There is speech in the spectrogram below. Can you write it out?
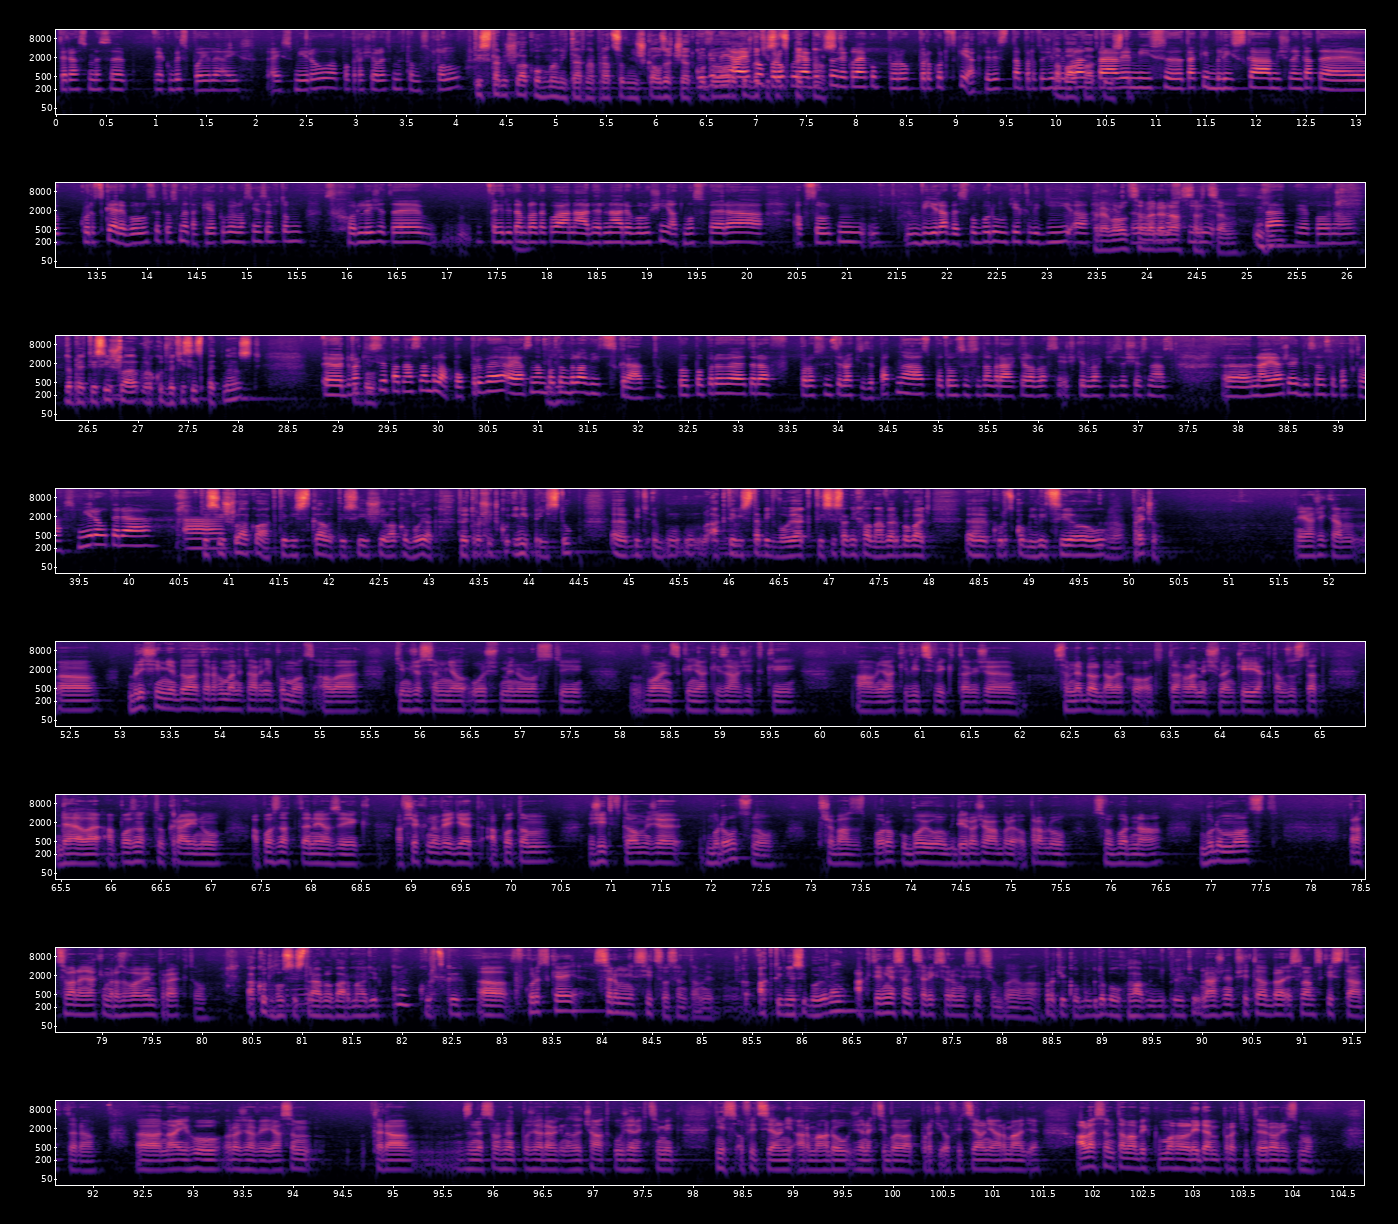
teda jsme se jakoby spojili aj, aj s Mírou a pokračovali jsme v tom spolu. Ty jsi tam išla jako humanitárna pracovníčka od začátku do roku jako 2015. Pro, já bych to řekla jako pro, pro kurdský aktivista, protože mi byla aktivista. právě mís taky blízká myšlenka té kurdské revoluce. To jsme taky jakoby vlastně se v tom shodli, že to je, tehdy tam byla taková nádherná revoluční atmosféra a absolutní víra ve svobodu u těch lidí. A Revoluce vedená srdcem. Tak, jako no. Dobře, ty jsi šla v roku 2015 2015 eh, tam byla poprvé a já jsem tam potom mhm. byla víckrát. Poprvé teda v prosinci 2015, potom jsem se tam vrátila vlastně ještě 2016 eh, na jaře, kdy jsem se potkala s Mírou teda. A... Ty jsi šla jako aktivistka, ale ty jsi šla jako vojak. To je trošičku jiný přístup. Eh, byť aktivista, byť vojak, ty jsi se nechal naverbovat kurdskou miliciou. No. Prečo? Já říkám, uh, blížší mě byla teda humanitární pomoc, ale tím, že jsem měl už v minulosti vojenské nějaké zážitky a nějaký výcvik, takže jsem nebyl daleko od téhle myšlenky, jak tam zůstat déle a poznat tu krajinu a poznat ten jazyk a všechno vědět a potom žít v tom, že v budoucnu, třeba po roku bojů, kdy Rožava bude opravdu svobodná, budu moct pracovat na nějakém rozvojovém projektu. Ako dlho si strávil v armáde kurdské? V kurdské sedm měsíců jsem tam. Aktivně si bojoval? Aktivně jsem celých sedm měsíců bojoval. Proti komu? Kdo byl hlavní nepřítel? Náš nepřítel byl islámský stát, teda na jihu Rožavy. Já jsem teda vznesl hned požadavek na začátku, že nechci mít nic s oficiální armádou, že nechci bojovat proti oficiální armádě, ale jsem tam, abych pomohl lidem proti terorismu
